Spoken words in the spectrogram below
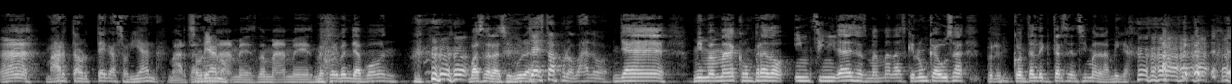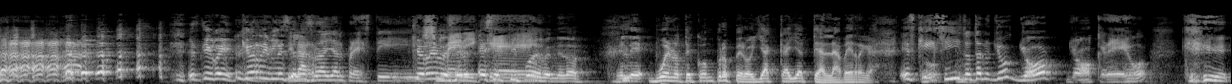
Ah, Marta Ortega Soriana. Marta, Soriano. no mames, no mames. Mejor vende Avon. Vas a la segura. Ya está aprobado. Ya, mi mamá ha comprado infinidad de esas mamadas que nunca usa, pero con tal de quitarse encima a la amiga. es que, güey, qué horrible es Y la Royal Prestige. Qué horrible Mary ser ese Kay. tipo de vendedor. El de, bueno, te compro, pero ya cállate a la verga. Es que sí, total, yo, yo, yo creo que,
